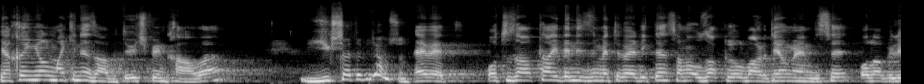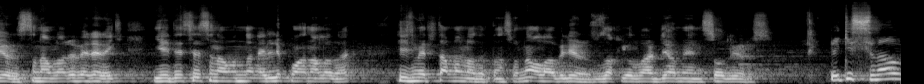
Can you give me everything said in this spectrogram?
Yakın yol makine zabiti 3000 kahva. Yükseltebiliyor musun? Evet. 36 ay deniz hizmeti verdikten sonra uzak yol vardiya mühendisi olabiliyoruz. Sınavları vererek, YDS sınavından 50 puan alarak hizmeti tamamladıktan sonra olabiliyoruz. Uzak yol vardiya mühendisi oluyoruz. Peki sınav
